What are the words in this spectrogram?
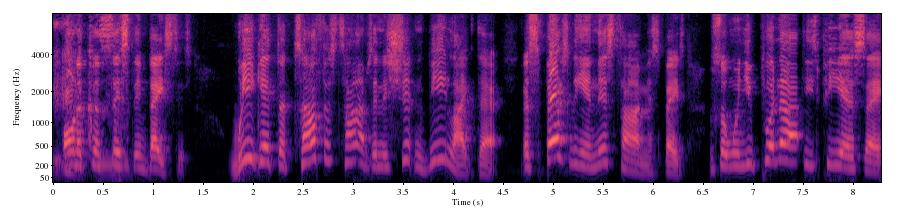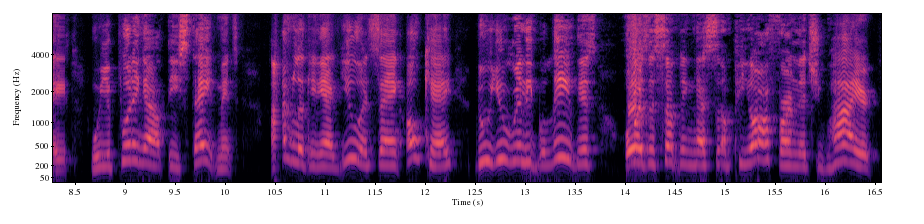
on a consistent basis. We get the toughest times, and it shouldn't be like that, especially in this time and space. So when you put out these PSAs, when you're putting out these statements, I'm looking at you and saying, okay, do you really believe this? Or is it something that some PR firm that you hired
